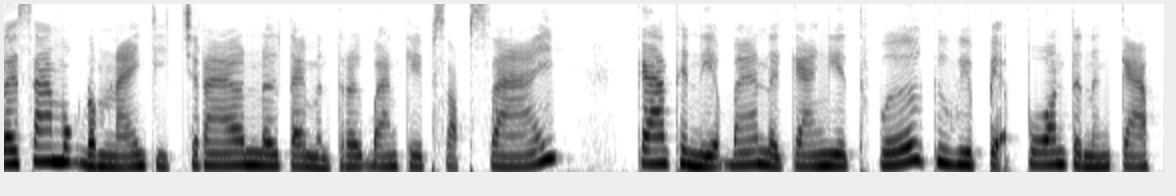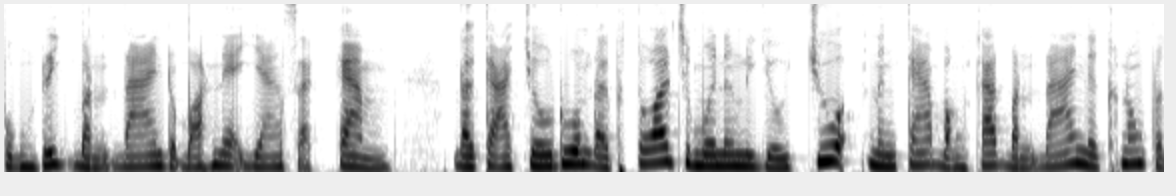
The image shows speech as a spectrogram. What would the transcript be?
ដោយសារមុខតំណែងជាច្រើននៅតែមិនត្រូវបានគេផ្សព្វផ្សាយការធានាបាននៅការងារធ្វើគឺវាពាក់ព័ន្ធទៅនឹងការពង្រីកបណ្ដាញរបស់អ្នកយ៉ាងសកម្មដោយការចូលរួមដោយផ្ទាល់ជាមួយនឹងនយោជកនិងការបង្កើតបណ្ដាញនៅក្នុងប្រ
